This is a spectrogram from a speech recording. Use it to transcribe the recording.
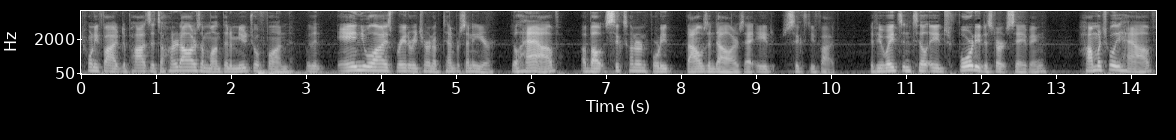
25 deposits $100 a month in a mutual fund with an annualized rate of return of 10% a year, he'll have about $640,000 at age 65. If he waits until age 40 to start saving, how much will he have?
